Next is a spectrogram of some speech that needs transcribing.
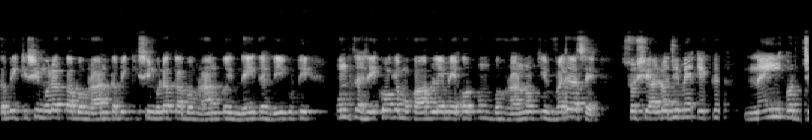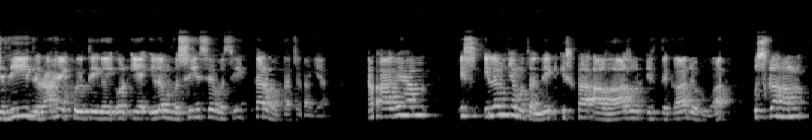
कभी किसी मुल्क का बहरान, कभी किसी मुल्क का बहरान, कोई नई तहरीक उठी। उन तहरीकों के मुकाबले में और उन बहरानों की वजह से सोशियोलॉजी में एक नई और जदीद राहें खुलती गई और ये इलम वसी से वसी तर होता चला गया। अब आगे हम इस इलम के मुतालिक इसका आगाज़ और इर्तिका जो हुआ, उसका हम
